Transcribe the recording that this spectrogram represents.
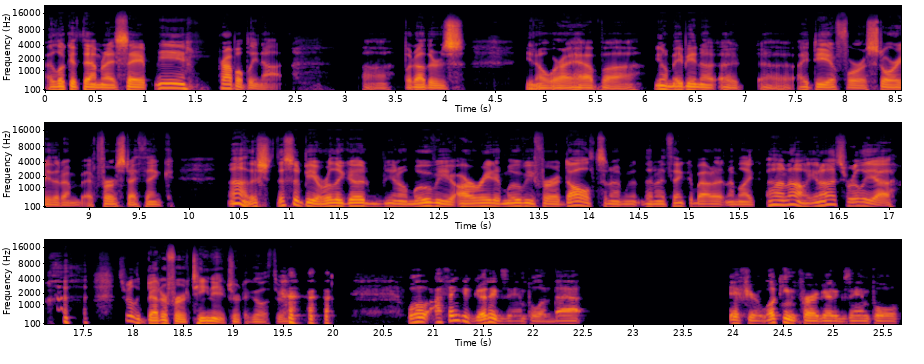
I look at them and I say, eh, probably not. Uh, but others, you know, where I have, uh, you know, maybe an a, a idea for a story that I'm at first I think, oh, this this would be a really good, you know, movie, R-rated movie for adults, and I'm then I think about it and I'm like, oh no, you know, that's really a, it's really better for a teenager to go through. Well, I think a good example of that, if you're looking for a good example,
